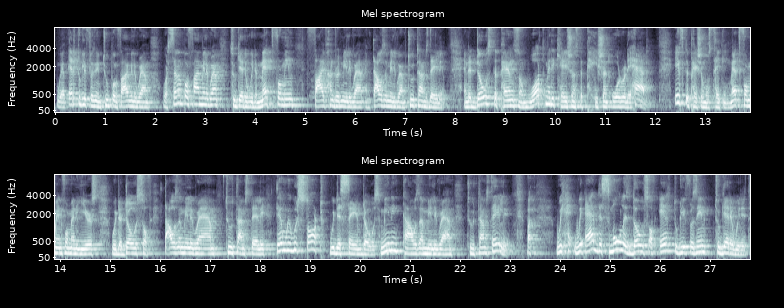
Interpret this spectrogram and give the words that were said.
We have ertugliflozin 2.5 milligram or 7.5 milligram together with the metformin 500 milligram and 1000 milligram two times daily. And the dose depends on what medications the patient already had. If the patient was taking metformin for many years with a dose of 1000 milligram two times daily, then we will start with the same dose, meaning 1000 milligram two times daily. But we, we add the smallest dose of ertugliflozin together with it,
